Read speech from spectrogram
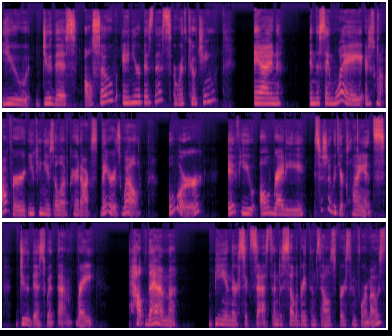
you do this also in your business or with coaching. And in the same way, I just want to offer you can use the love paradox there as well. Or if you already, especially with your clients, do this with them, right? Help them be in their success and to celebrate themselves first and foremost.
